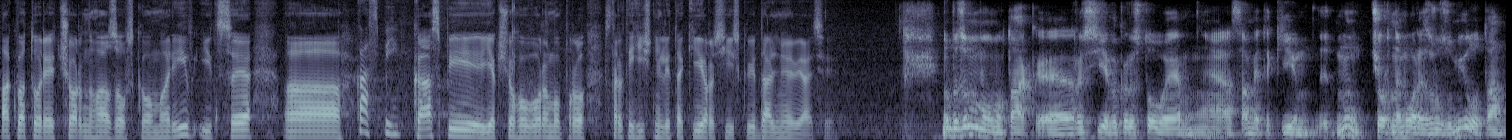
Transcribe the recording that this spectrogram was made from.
акваторія Чорного Азовського морів і це е, Каспій. Каспій, якщо говоримо про стратегічні літаки російської дальньої авіації. Ну, безумовно, так. Е, Росія використовує е, саме такі, ну, Чорне море зрозуміло, там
